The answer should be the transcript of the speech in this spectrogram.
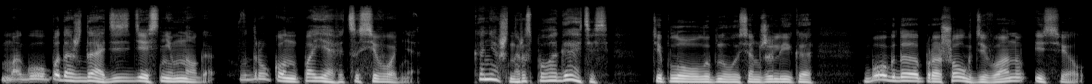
Могу подождать здесь немного. Вдруг он появится сегодня». «Конечно, располагайтесь», — тепло улыбнулась Анжелика. Богда прошел к дивану и сел.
